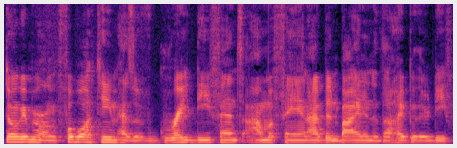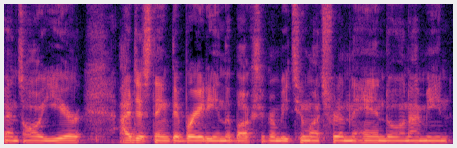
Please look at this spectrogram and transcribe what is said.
don't get me wrong, football team has a great defense. I'm a fan. I've been buying into the hype of their defense all year. I just think that Brady and the Bucks are going to be too much for them to handle, and I mean,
